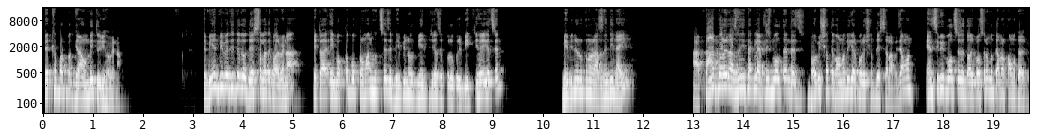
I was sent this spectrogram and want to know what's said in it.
প্রেক্ষাপট বা গ্রাউন্ডেই তৈরি হবে না। তো বিএনপি ব্যতীত কেউ দেশ চালাতে পারবে না। এটা এই বক্তব্য প্রমাণ হচ্ছে যে ভিপিনুর বিএনপির কাছে পুরোপুরি বিক্রি হয়ে গেছেন। ভিপিনুর কোনো রাজনীতি নাই। আর তার দলের রাজনীতি থাকলে অ্যাটলিস্ট বলতেন যে ভবিষ্যতে গণঅধিকার পরিষদ দেশ চালাবে। যেমন এনসিপি বলছে যে দশ বছরের মধ্যে আমরা ক্ষমতা আসব,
